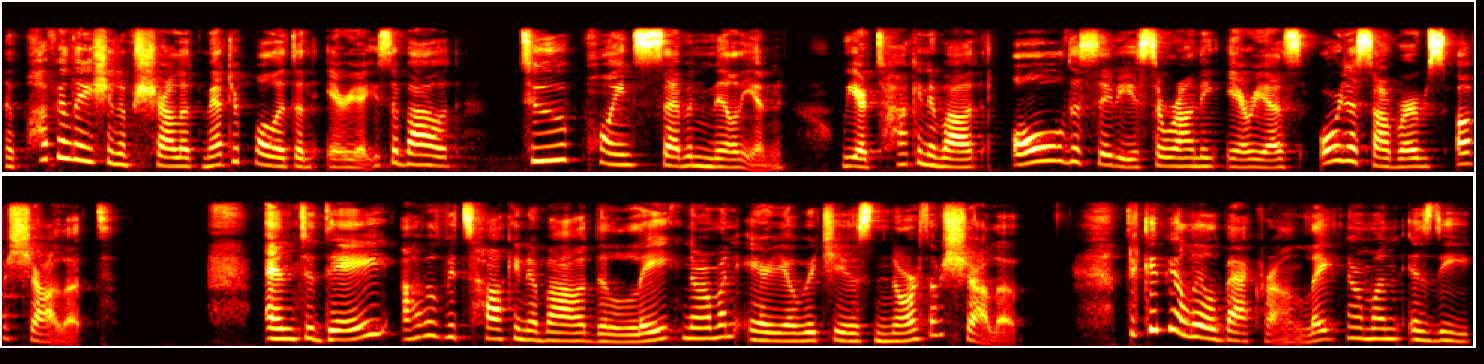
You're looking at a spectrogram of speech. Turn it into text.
the population of Charlotte metropolitan area is about 2.7 million, we are talking about all the cities surrounding areas or the suburbs of Charlotte. And today, I will be talking about the Lake Norman area, which is north of Charlotte. To give you a little background, Lake Norman is the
